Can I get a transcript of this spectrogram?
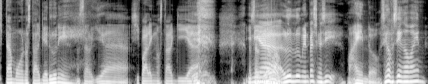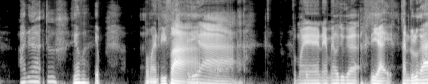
kita mau nostalgia dulu nih. Nostalgia. Si paling nostalgia. ini Nostalgia ya, apa? lu lu main PES gak sih? Main dong. Siapa sih yang gak main? Ada tuh. Siapa? Yep. Pemain FIFA. Iya. Pemain ML juga. Iya, kan dulu nggak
